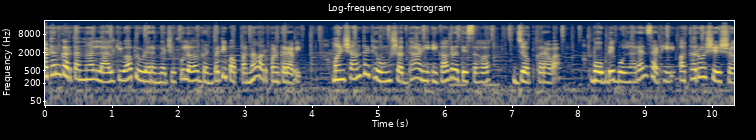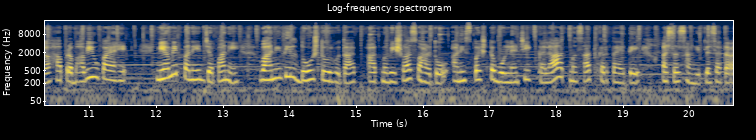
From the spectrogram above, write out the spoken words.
पठन करताना लाल किंवा पिवळ्या रंगाची फुलं गणपती बाप्पांना अर्पण करावीत. मन शांत ठेवून श्रद्धा आणि एकाग्रतेसह जप करावा. बोबडे बोलणाऱ्यांसाठी अथर्व शीर्ष हा प्रभावी उपाय आहे. नियमितपणे जपाने वाहनीतील दोष दूर होतात आत्मविश्वास वाढतो आणि स्पष्ट बोलण्याची कला आत्मसात करता येते असं सांगितलं जातं.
